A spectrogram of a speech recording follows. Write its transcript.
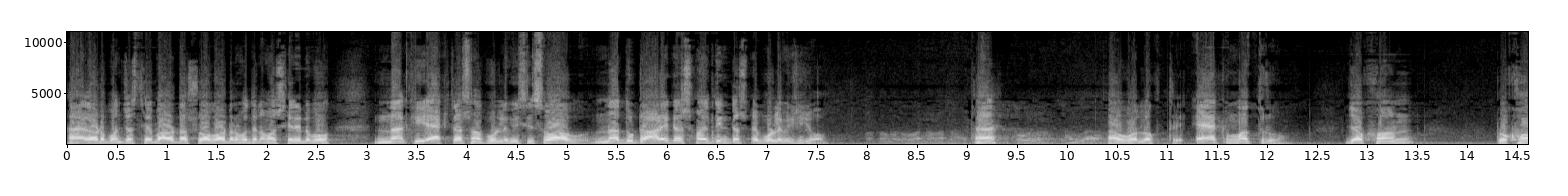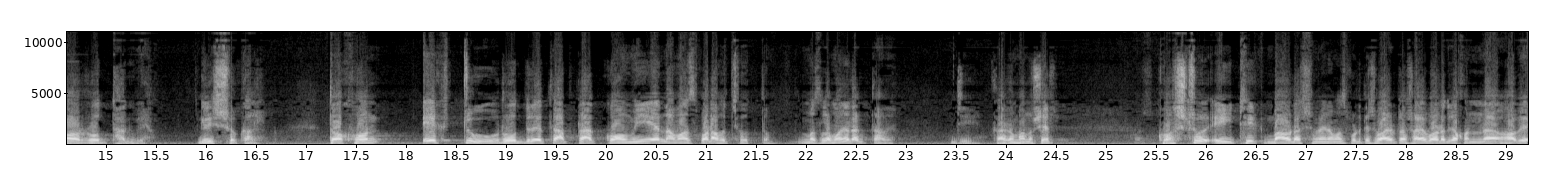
হ্যাঁ এগারোটা পঞ্চাশ থেকে বারোটা, সোয়া বারোটার মধ্যে নামাজ সেরে নেব, নাকি একটার সময় পড়লে বেশি সব না দুটো আড়াইটার সময়, তিনটার সময় পড়লে বেশি সব হ্যাঁ? আউ্বাল ওক্তে। একমাত্র যখন প্রখর রোদ থাকবে, গ্রীষ্মকাল, তখন একটু রোদ্রের তাপটা কমিয়ে নামাজ পড়া হচ্ছে উত্তম। মশলা মনে রাখতে হবে। জি, কারণ মানুষের কষ্ট এই ঠিক বারোটার সময় নামাজ পড়তে বারোটা, সাড়ে বারোটা যখন হবে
